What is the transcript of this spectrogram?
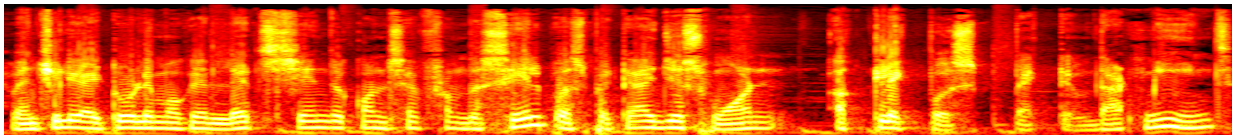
eventually i told him okay let's change the concept from the sale perspective. I just want a click perspective. That means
